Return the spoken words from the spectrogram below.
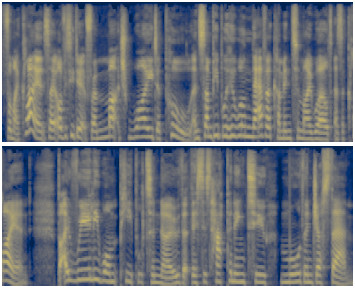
for my clients. I obviously do it for a much wider pool and some people who will never come into my world as a client. But I really want people to know that this is happening to more than just them.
